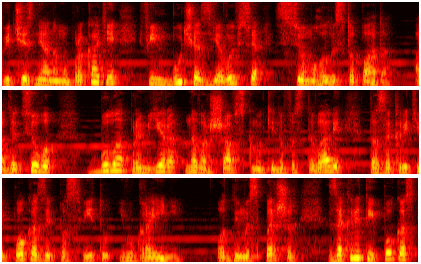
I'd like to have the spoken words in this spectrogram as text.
вітчизняному прокаті фільм Буча з'явився 7 листопада, а до цього була прем'єра на Варшавському кінофестивалі та закриті покази по світу і в Україні. Одним із перших закритий показ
